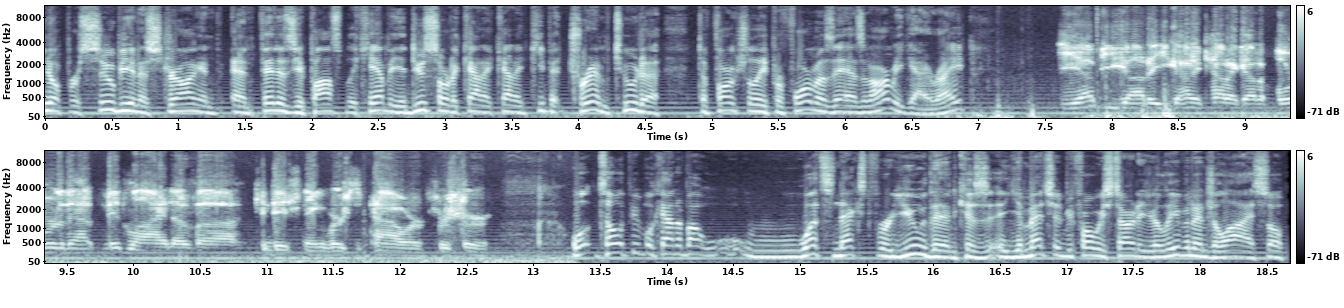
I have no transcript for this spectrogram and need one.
you know, pursue being as strong and, and fit as you possibly can, but you do sort of kind of kind of keep it trimmed too to to functionally perform as, as an Army guy, right? Yep, you got to you got to kind of got to border that midline of uh, conditioning versus power for sure. Well, tell the people kind of about what's next for you then, because you mentioned before we started you're leaving in July. So,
